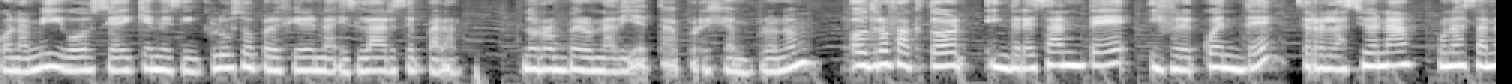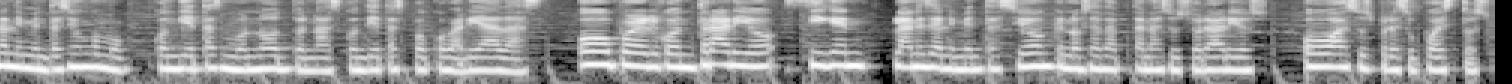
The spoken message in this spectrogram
con amigos y hay quienes incluso prefieren aislarse para no romper una dieta, por ejemplo, ¿no? Otro factor interesante y frecuente se relaciona una sana alimentación como con dietas monótonas, con dietas poco variadas, o por el contrario, siguen planes de alimentación que no se adaptan a sus horarios o a sus presupuestos.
